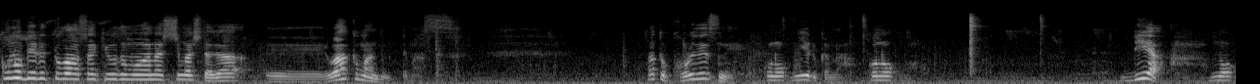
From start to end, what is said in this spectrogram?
このベルトは先ほどもお話ししましたが、えー、ワークマンで売ってます。あとこれですね。この見えるかな。このリアの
